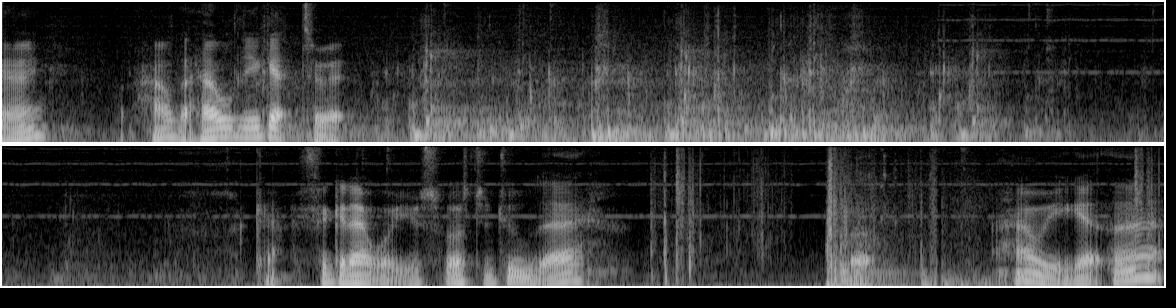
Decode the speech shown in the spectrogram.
Okay. How the hell do you get to it? Can't figured out what you're supposed to do there. But how you get there,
